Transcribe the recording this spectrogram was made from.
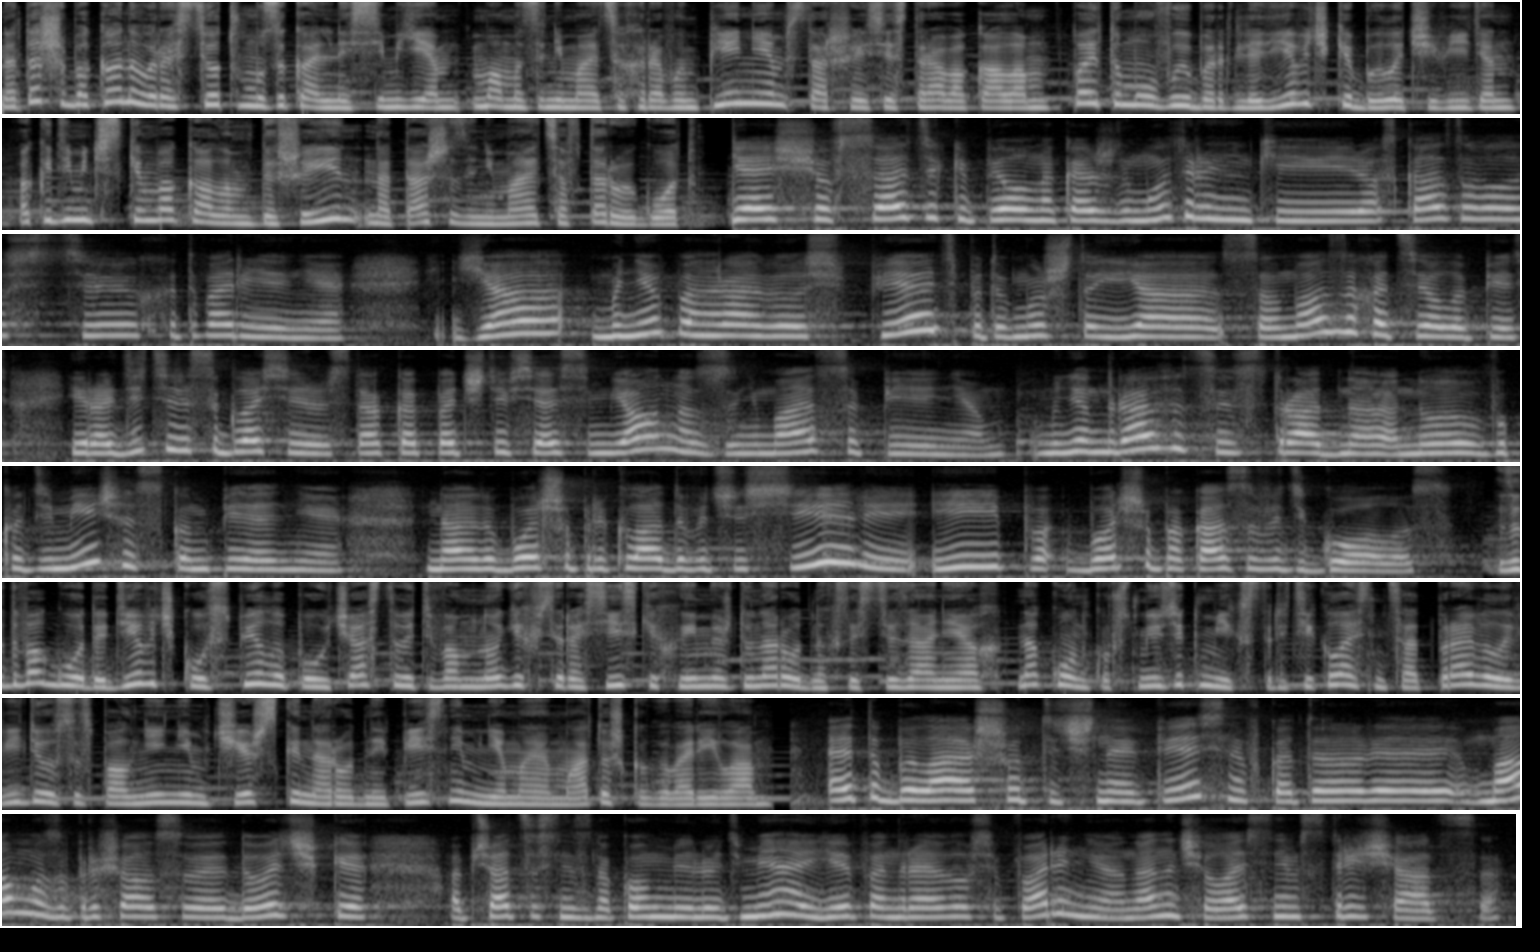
Наташа Баканова растет в музыкальной семье. Мама занимается хоровым пением, старшая сестра – вокалом. Поэтому выбор для девочки был очевиден. Академическим вокалом в ДШИ Наташа занимается второй год. Я еще в садике пела на каждом утреннике и рассказывала стихотворение. Я, мне понравилось петь, потому что я сама захотела петь, и родители согласились, так как почти вся семья у нас занимается пением. Мне нравится эстрадное, но но в академическом пении надо больше прикладывать усилий и больше показывать голос. За два года девочка успела поучаствовать во многих всероссийских и международных состязаниях. На конкурс Music Mix третьеклассница отправила видео с исполнением чешской народной песни «Мне моя матушка говорила». Это была шуточная песня, в которой мама запрещала своей дочке общаться с незнакомыми людьми, а ей понравился парень, и она начала с ним встречаться.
